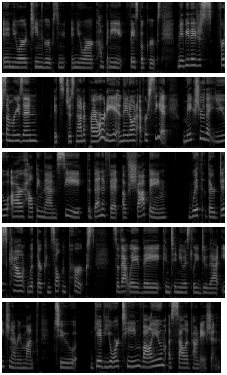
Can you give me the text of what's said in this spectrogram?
in your team groups, in your company Facebook groups. Maybe they just, for some reason, it's just not a priority and they don't ever see it. Make sure that you are helping them see the benefit of shopping with their discount, with their consultant perks. So that way they continuously do that each and every month to give your team volume a solid foundation.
